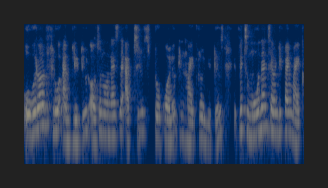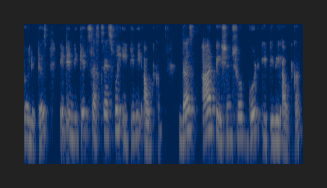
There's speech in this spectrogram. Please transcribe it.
overall flow amplitude, also known as the absolute stroke volume in microliters. If it's more than 75 microliters, it indicates successful ETV outcome. Thus, our patient showed good ETV outcome.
